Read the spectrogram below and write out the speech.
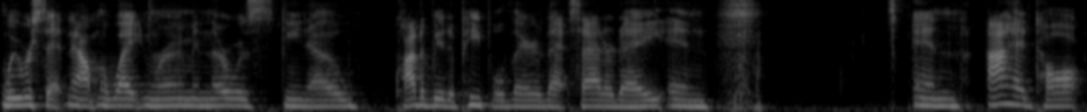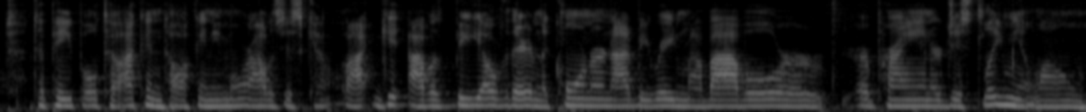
we were sitting out in the waiting room and there was, you know, quite a bit of people there that Saturday and and I had talked to people till I couldn't talk anymore. I was just kind of like get. I would be over there in the corner and I'd be reading my Bible or or praying or just leave me alone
